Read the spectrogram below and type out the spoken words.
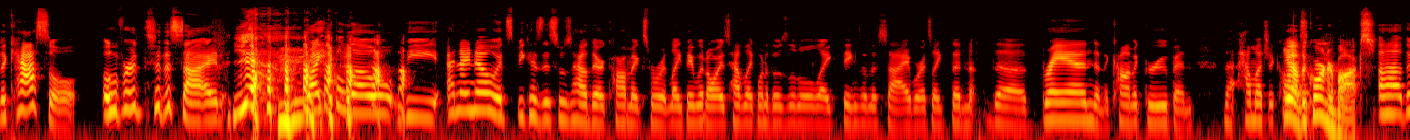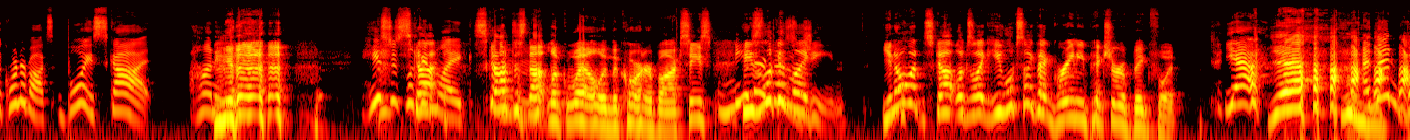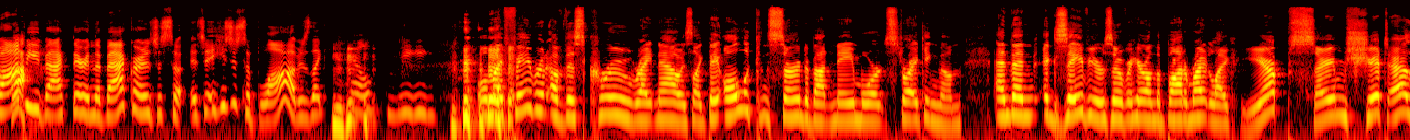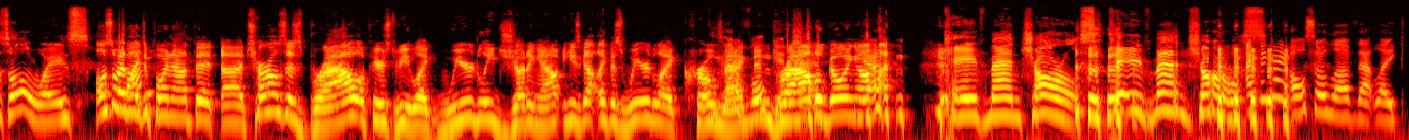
the castle over to the side, Yeah. right below the. And I know it's because this was how their comics were. Like they would always have like one of those little like things on the side where it's like the the brand and the comic group and the, how much it costs. Yeah, the corner box. uh the corner box. Boy, Scott, honey, he's just Scott, looking like Scott does not look well in the corner box. He's Neither he's looking does like Jean. you know what Scott looks like. He looks like that grainy picture of Bigfoot. Yeah. yeah. and then Bobby back there in the background is just so it's, he's just a blob. He's like, help me. well, my favorite of this crew right now is like they all look concerned about Namor striking them, and then Xavier's over here on the bottom right, like, "Yep, same shit as always." Also, I'd like to point out that uh, Charles's brow appears to be like weirdly jutting out. He's got like this weird like Cro-Magnon brow head. going Yeah. on. Caveman Charles, Caveman Charles. I think I also love that like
